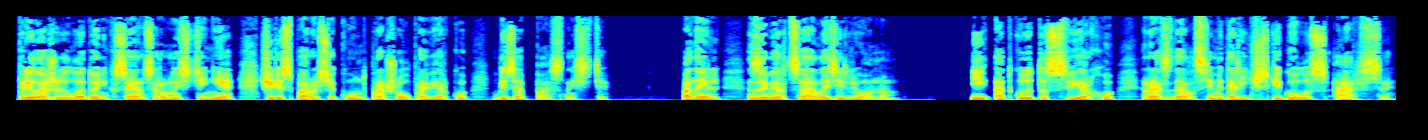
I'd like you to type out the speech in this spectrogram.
приложил ладонь к сенсору на стене, через пару секунд прошел проверку безопасности. Панель замерцала зеленым. И откуда-то сверху раздался металлический голос Арсы.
